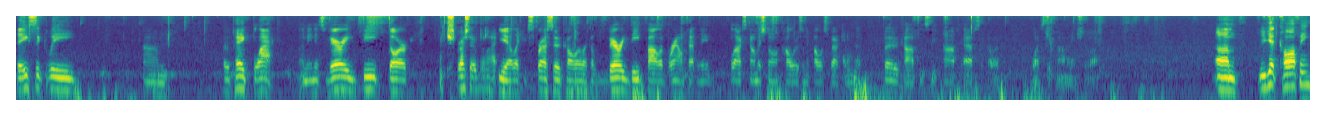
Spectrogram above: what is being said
basically um, opaque black. I mean, it's very deep, dark. Espresso black. Yeah, like espresso color, like a very deep violet brown, technically. Black's combination all colors in the color spectrum. The photocopies the uh, F's the color. What's the combination of that? Um, you get coffee.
